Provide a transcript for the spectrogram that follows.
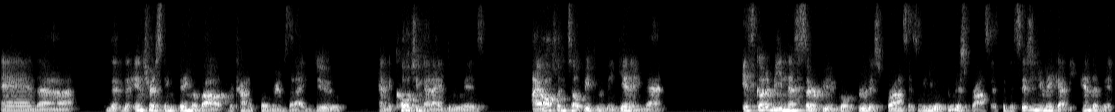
And uh, the, the interesting thing about the kind of programs that I do and the coaching that I do is I often tell people in the beginning that it's going to be necessary for you to go through this process. And when you go through this process, the decision you make at the end of it,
